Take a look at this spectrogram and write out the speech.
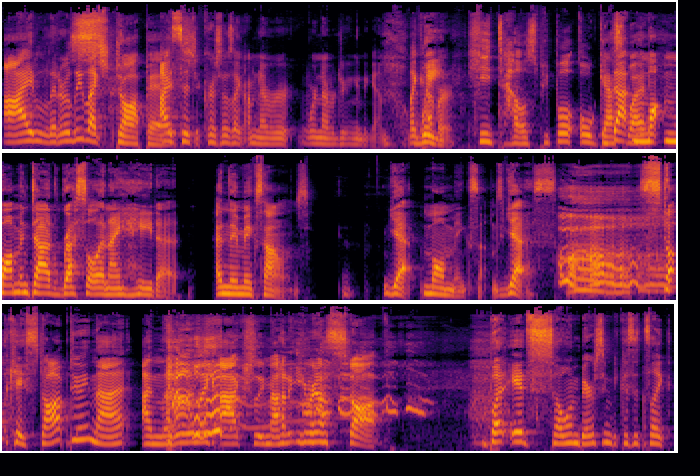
I literally like Stop it. I said to Chris, I was like, "I'm never, we're never doing it again, like Wait, ever." he tells people, oh, guess That what? mo- mom and dad wrestle, and I hate it. and they make sounds. Yeah, mom makes sounds. Yes. stop. Okay, stop doing that. I'm literally like actually mad at you right now. Stop. But it's so embarrassing because it's like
